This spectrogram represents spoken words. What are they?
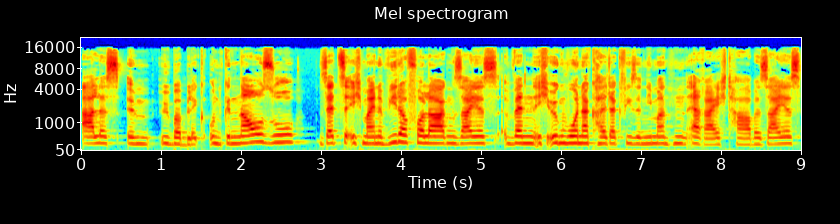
alles im Überblick. Und genauso setze ich meine Wiedervorlagen, sei es, wenn ich irgendwo in der Kaltakquise niemanden erreicht habe, sei es,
